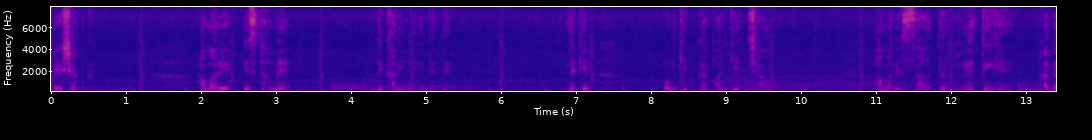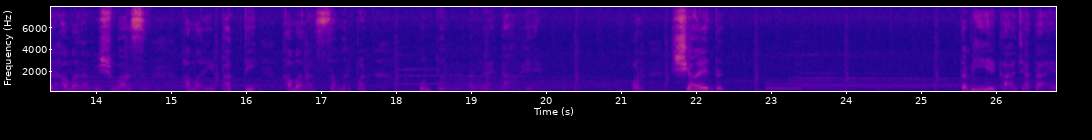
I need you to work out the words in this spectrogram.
बेशक हमारे इष्ट हमें दिखाई नहीं देते, लेकिन उनकी कृपा की छाव हमारे साथ रहती है। अगर हमारा विश्वास, हमारी भक्ति, हमारा समर्पण उन पर रहता है, और शायद तभी ये कहा जाता है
